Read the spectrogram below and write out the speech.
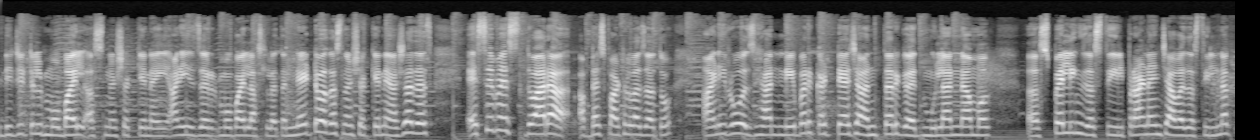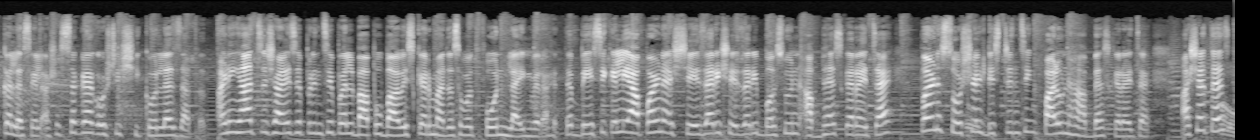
डिजिटल मोबाईल असणं शक्य नाही आणि जर मोबाईल असला तर नेटवर्क असणं शक्य नाही. अशातच एस एम एसद्वारा अभ्यास पाठवला जातो आणि रोज ह्या नेबर कट्ट्याच्या अंतर्गत मुलांना मग स्पेलिंग्ज असतील प्राण्यांचे आवाज असतील नक्कल असेल अशा सगळ्या गोष्टी शिकवल्या जातात. आणि ह्याच शाळेचे प्रिन्सिपल बापू बाविस्कर माझ्यासोबत फोन लाईनवर आहेत. तर बेसिकली आपण शेजारी शेजारी बसून अभ्यास करायचा आहे पण सोशल डिस्टन्सिंग पाळून हा अभ्यास करायचा आहे अशातच हो.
